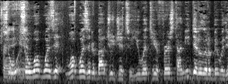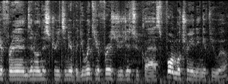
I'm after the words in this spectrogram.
So, so what was it? What was it about jujitsu? You went to your first time. You did a little bit with your friends and on the streets and here, but you went to your first jujitsu class, formal training, if you will,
